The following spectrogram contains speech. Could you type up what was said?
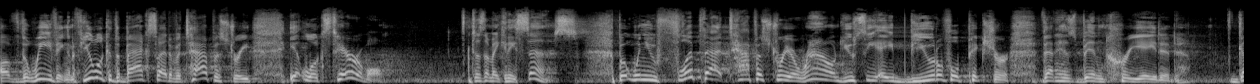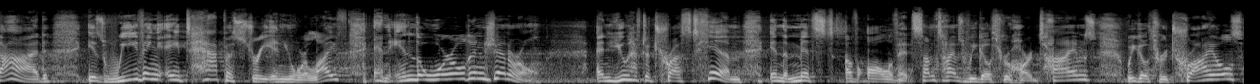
of the weaving. And if you look at the backside of a tapestry, it looks terrible. It doesn't make any sense. But when you flip that tapestry around, you see a beautiful picture that has been created. God is weaving a tapestry in your life and in the world in general. And you have to trust Him in the midst of all of it. Sometimes we go through hard times, we go through trials,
